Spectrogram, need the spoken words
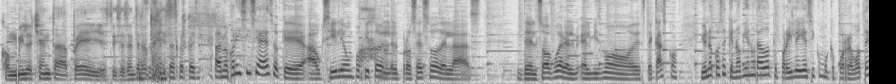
con 1080p y este 60 60 FPS. FPS. A lo mejor y sí sea eso, que auxilia un poquito el, el proceso de las del software, el, el mismo este casco. Y una cosa que no había notado, que por ahí leí así como que por rebote,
